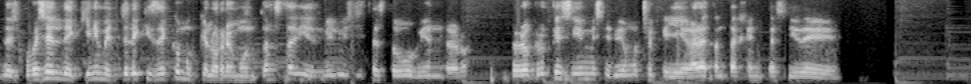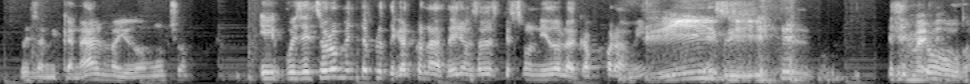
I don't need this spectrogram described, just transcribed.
después el de quien inventó el XD como que lo remontó hasta 10.000 visitas, estuvo bien raro, pero creo que sí me sirvió mucho que llegara tanta gente así de, pues a mi canal, me ayudó mucho. Y pues el solamente platicar con Ethereum, sabes que es un ídolo acá para mí. Sí, Es- sí. Es, como,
